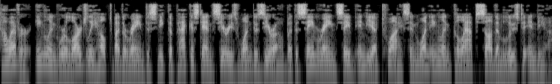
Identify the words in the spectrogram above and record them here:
However, England were largely helped by the rain to sneak the Pakistan series 1–0 but the same rain saved India twice and one England collapse saw them lose to India.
